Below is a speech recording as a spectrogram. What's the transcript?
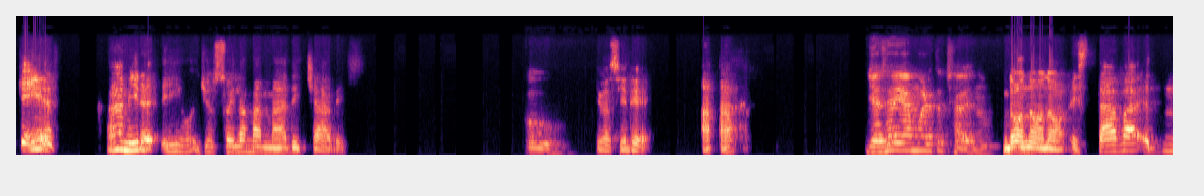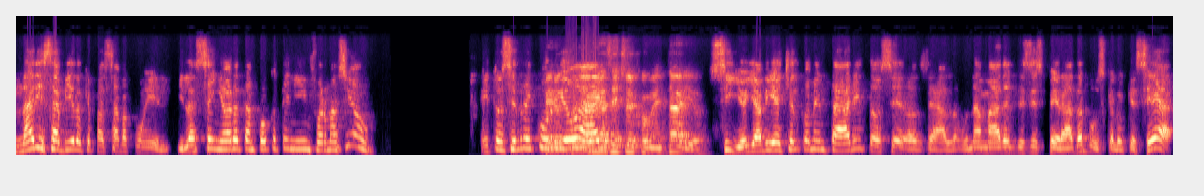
¿quién es? Ah, mira, yo, yo soy la mamá de Chávez. Oh. Yo así de, ah, ah. Ya se había muerto Chávez, ¿no? No, no, no, estaba, nadie sabía lo que pasaba con él, y la señora tampoco tenía información. Entonces recurrió Pero tú ya habías hecho el comentario. Sí, yo ya había hecho el comentario, entonces, o sea, una madre desesperada busca lo que sea.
